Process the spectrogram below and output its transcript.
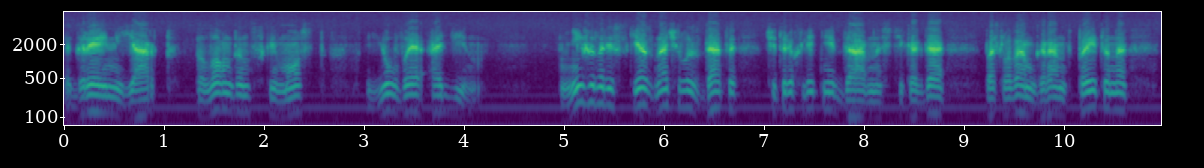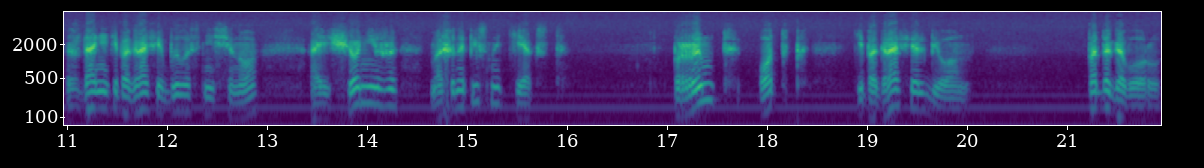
Грейн-Ярд, Лондонский мост, ЮВ-1. Ниже на листке значилась дата четырехлетней давности, когда, по словам Грант Пейтона, здание типографии было снесено, а еще ниже машинописный текст. Прымт отп типография Альбион. По договору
